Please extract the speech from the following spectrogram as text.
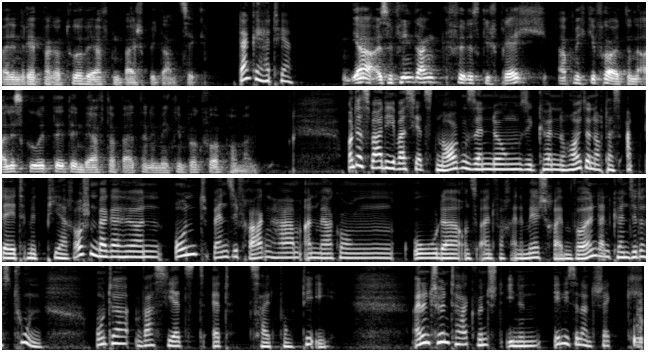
bei den Reparaturwerften, Beispiel Danzig. Danke, Herr Thier. Ja, also vielen Dank für das Gespräch, Hab mich gefreut und alles Gute den Werftarbeitern in Mecklenburg-Vorpommern. Und das war die Was jetzt Morgensendung. Sie können heute noch das Update mit Pia Rauschenberger hören. Und wenn Sie Fragen haben, Anmerkungen oder uns einfach eine Mail schreiben wollen, dann können Sie das tun unter wasjetzt.zeit.de. Einen schönen Tag wünscht Ihnen Elise Landscheck. Und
